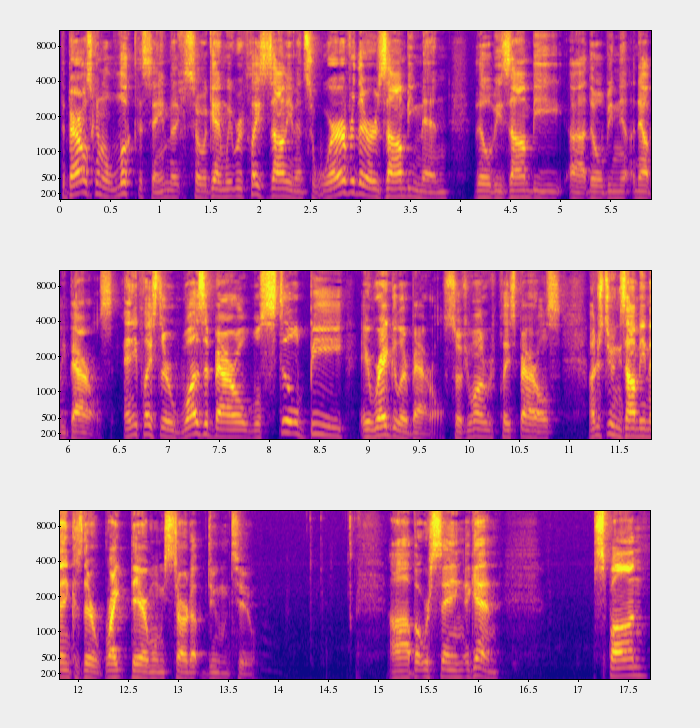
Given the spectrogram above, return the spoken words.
the barrel's going to look the same. So again, we replace zombie men. So wherever there are zombie men, there will be zombie. Uh, there will be now be barrels. Any place there was a barrel will still be a regular barrel. So if you want to replace barrels, I'm just doing zombie men because they're right there when we start up Doom 2. Uh, but we're saying again, spawn.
